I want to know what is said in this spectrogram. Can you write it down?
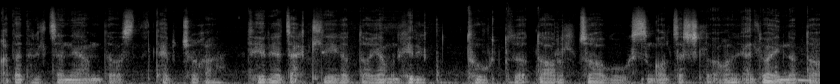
гадаад харилцааны яамд бас тавьж байгаа. Тэр загтлыг одоо ямар хэрэг төвд одоо оролцоогүй гэсэн гол зарчил байгаа. Альва энэ одоо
